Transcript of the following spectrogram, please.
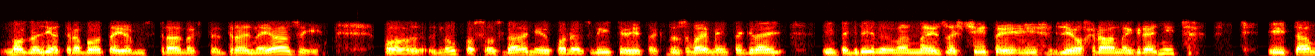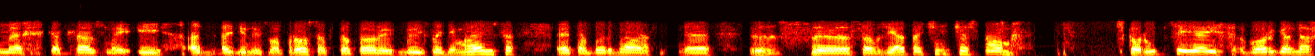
много лет работаем в странах Центральной Азии по, ну, по созданию, по развитию так называемой интегра... интегрированной защиты или охраны границ. И там как раз мы и один из вопросов, которых мы занимаемся – это борьба э, с, со взяточничеством, с коррупцией в органах,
